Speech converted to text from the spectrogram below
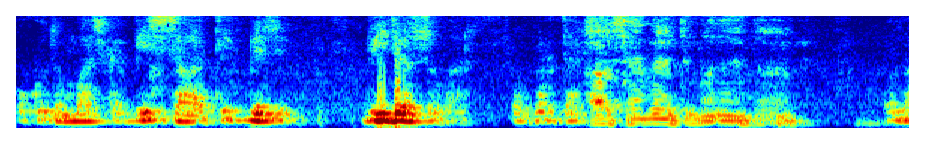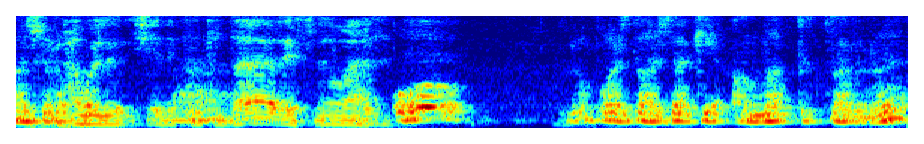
okudum başka, bir saatlik bir videosu var. Röportaj. Abi sen verdin bana. Tamam. Ondan sonra Ha böyle şeyde kutuda resmi var. o röportajdaki anlattıklarını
